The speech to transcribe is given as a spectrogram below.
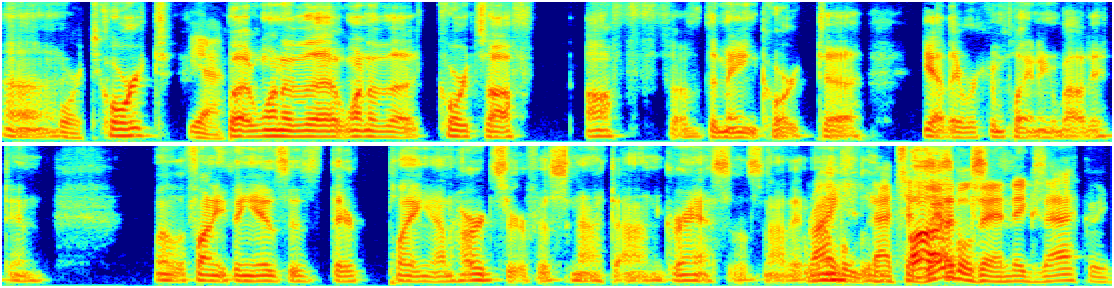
uh, Court. court, Yeah, but one of the one of the courts off off of the main court. Uh, yeah, they were complaining about it, and well, the funny thing is, is they're playing on hard surface, not on grass. So it's not at right. Wimbledon. That's at but Wimbledon, exactly.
